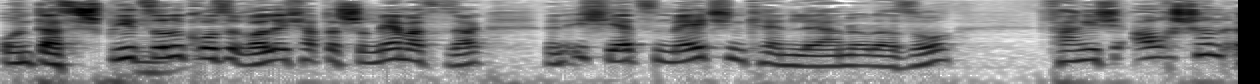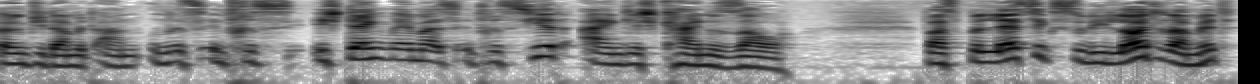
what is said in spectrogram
Und das spielt mhm. so eine große Rolle. Ich habe das schon mehrmals gesagt. Wenn ich jetzt ein Mädchen kennenlerne oder so, fange ich auch schon irgendwie damit an. Und es interessiert, ich denke mir immer, es interessiert eigentlich keine Sau. Was belästigst du die Leute damit?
